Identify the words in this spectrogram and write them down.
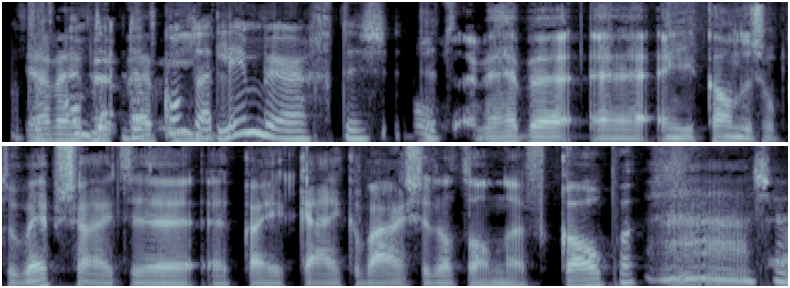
Want Ja, dat we komt, hebben- dat hebben komt uit Limburg. Dus dat. En we hebben, eh, en je kan dus op de website eh, eh, kan je kijken waar ze dat dan eh, verkopen. ah, zo.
